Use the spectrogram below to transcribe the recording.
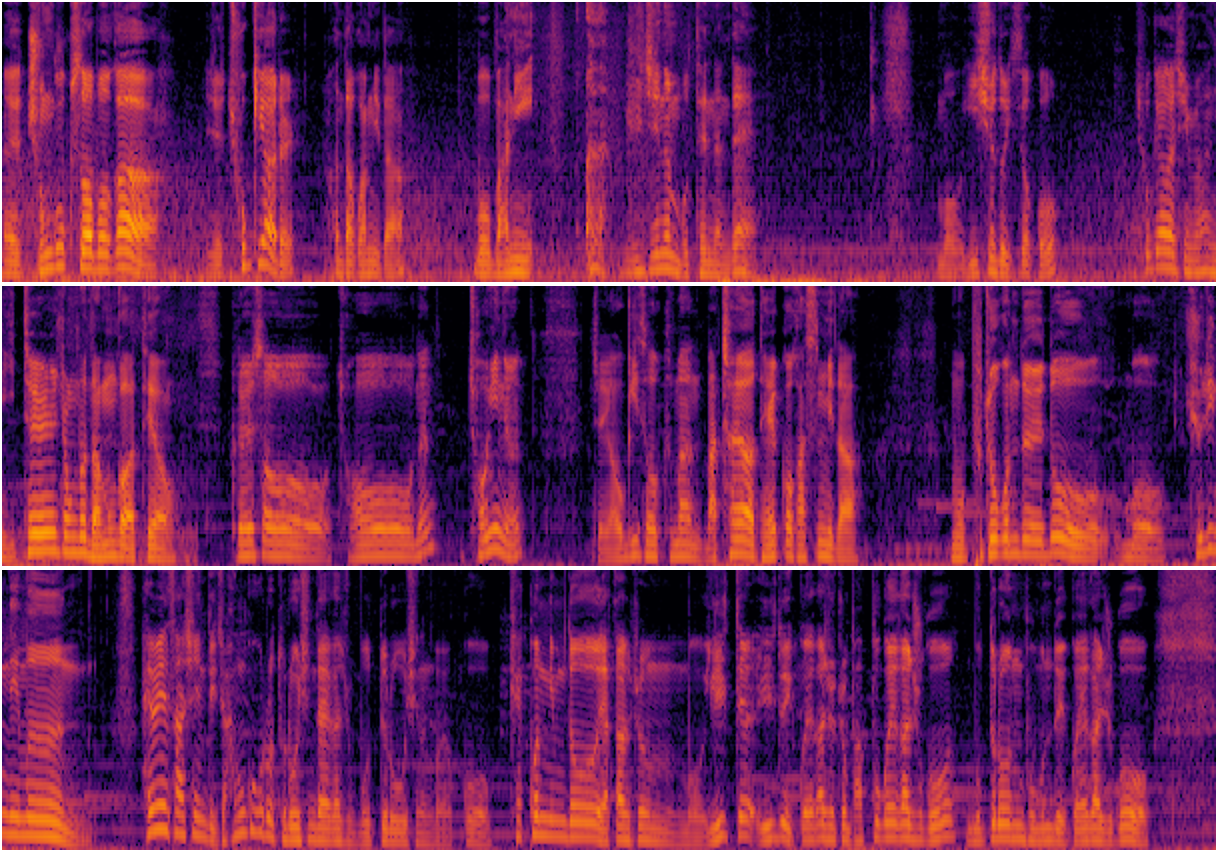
네, 중국 서버가 이제 초기화를 한다고 합니다. 뭐 많이 밀지는 못했는데 뭐 이슈도 있었고 초기화가 지금 한 이틀 정도 남은 것 같아요. 그래서 저는 저희는 이제 여기서 그만 마쳐야 될 것 같습니다. 뭐 부족원들도 뭐 규리님은 해외 사시는데 이제 한국으로 들어오신다 해가지고 못 들어오시는 거였고 캐코님도 약간 좀 뭐 일대 일도 있고 해가지고 좀 바쁘고 해가지고 못 들어오는 부분도 있고 해가지고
